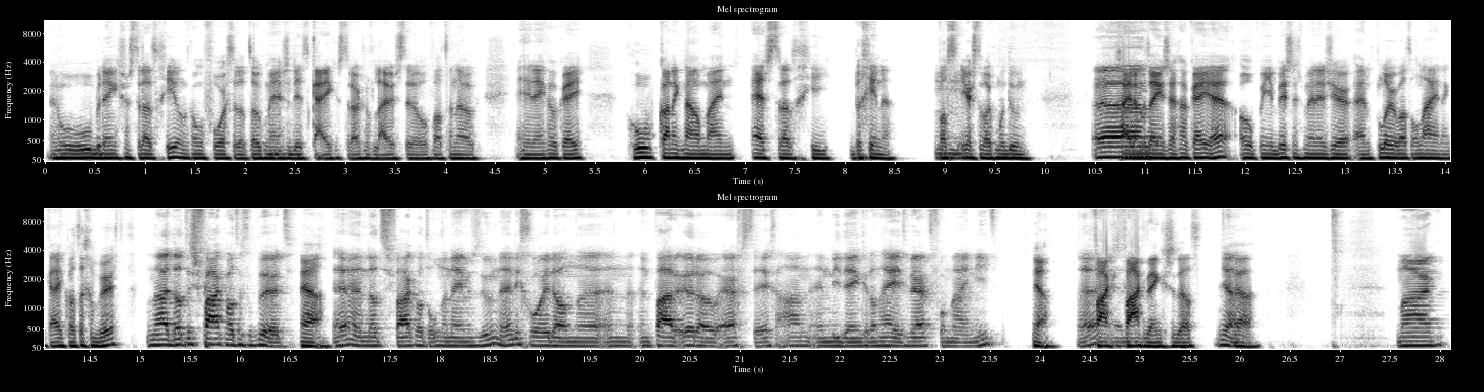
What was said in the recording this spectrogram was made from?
en hoe, hoe bedenk je zo'n strategie? Want ik kan me voorstellen dat ook mensen dit kijken straks of luisteren of wat dan ook. En die denken, oké, hoe kan ik nou mijn ad-strategie beginnen? Wat is het Mhm. eerste wat ik moet doen? Ga je dan Ehm, meteen zeggen, oké, open je business manager en pleur wat online en kijk wat er gebeurt? Nou, dat is vaak wat er gebeurt. Ja, Hè? En dat is vaak wat ondernemers doen. Hè? Die gooien dan eh, een, een paar euro ergens tegenaan. En die denken dan, hé, hey, het werkt voor mij niet. Ja, Hè? vaak, En- vaak denken ze dat. Ja. Ja. Maar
